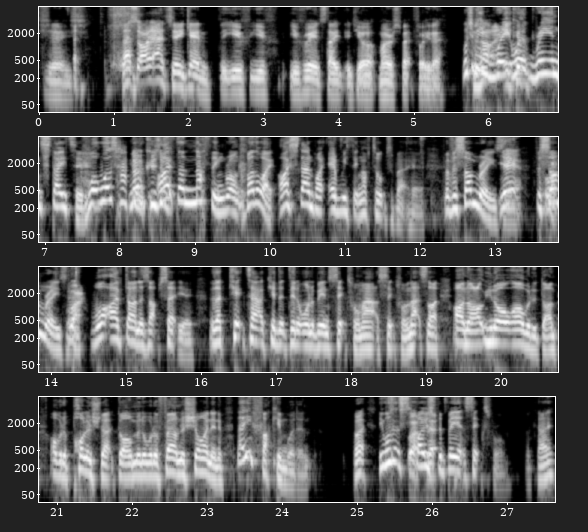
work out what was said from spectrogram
Jeez, that's I actually again that you've you've you've reinstated your my respect for you there. What do you mean I- re- what, reinstated? What what's happened? No, 'cause of- I've done nothing wrong. By the way, I stand by everything I've talked about here. But for some reason, Yeah. for some Right. reason, Right. what I've done has upset you. As I kicked out a kid that didn't want to be in sixth form out of sixth form. That's like, oh no, you know what I would have done? I would have polished that diamond. I would have found the shine in him. No, you fucking wouldn't. Right? He wasn't Well, supposed to be at sixth form. Okay,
